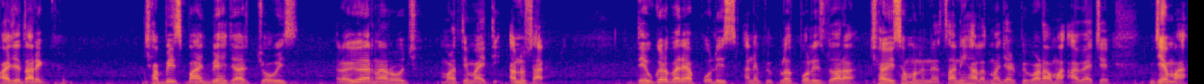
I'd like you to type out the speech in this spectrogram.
આજે તારીખ છવ્વીસ પાંચ બે હજાર ચોવીસ, રવિવારના રોજ મળતી માહિતી અનુસાર દેવગઢ બારિયા પોલીસ અને પીપલોદ પોલીસ દ્વારા છ ઈસમોને નશાની હાલતમાં ઝડપી પાડવામાં આવ્યા છે, જેમાં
